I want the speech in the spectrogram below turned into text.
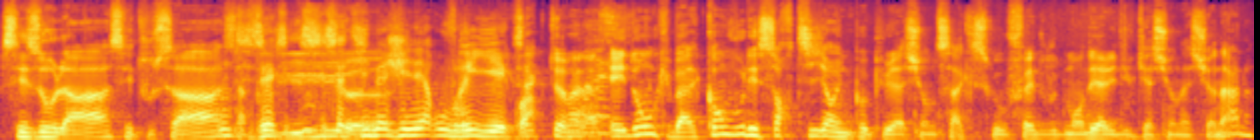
c'est Zola, c'est tout ça. ça C'est cet euh, imaginaire ouvrier, quoi. Exactement. Voilà. Et donc, bah, quand vous voulez sortir une population de ça, qu'est-ce que vous faites Vous demandez à l'éducation nationale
